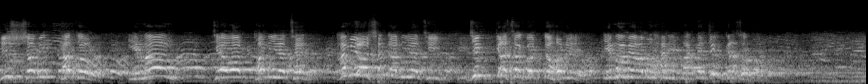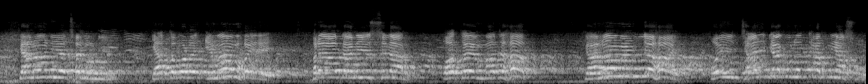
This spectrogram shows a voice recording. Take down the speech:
বিশ্ববিখ্যাত ইমাম যে অর্থ নিয়েছেন, আমিও সেটা নিয়েছি। জিজ্ঞাসা করতে হলে ইমামে আবু হানিফাকে জিজ্ঞাসা করো। কেন নিয়েছেন উনি? এত বড় ইমাম হয়ে ব্রাদানি ইসলাম, অতএব মাঝহাব কেন মানতে হয়? ওই জায়গাগুলোতে আপনি আসুন।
